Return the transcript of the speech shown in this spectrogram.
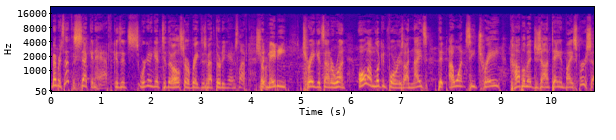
Remember, it's not the second half because it's we're going to get to the All Star break. There's about 30 games left, but maybe Trae gets on a run. All I'm looking for is on nights that I want to see Trae compliment Dejounte and vice versa.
